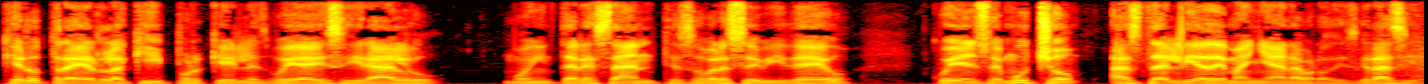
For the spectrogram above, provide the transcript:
Quiero traerlo aquí porque les voy a decir algo muy interesante sobre ese video. Cuídense mucho. Hasta el día de mañana, Brody. Gracias.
